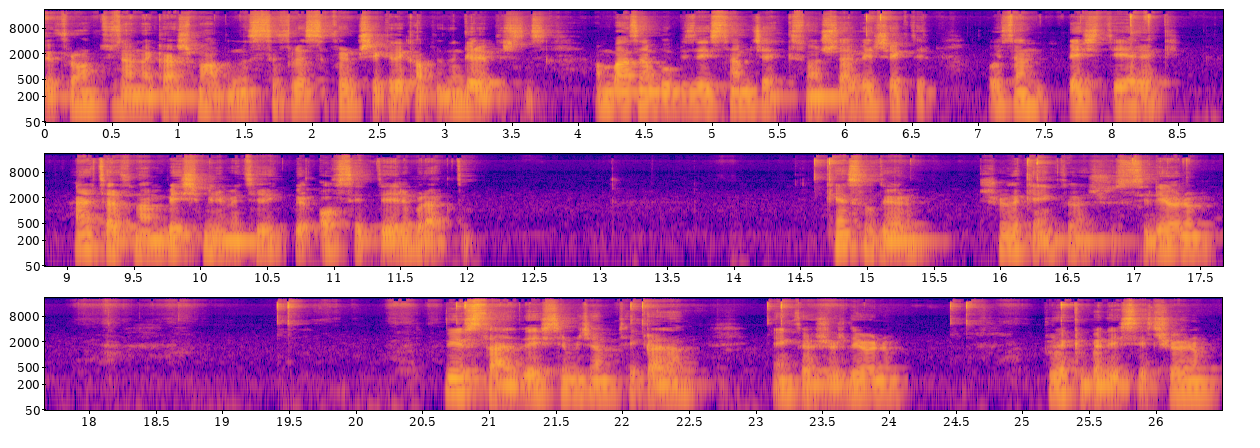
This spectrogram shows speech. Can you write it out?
ve front düzenle karşıma aldığımda sıfıra sıfır bir şekilde kapladığını görebilirsiniz. Ama bazen bu bize istenmeyecek sonuçlar verecektir. O yüzden 5 diyerek her tarafından 5 mm'lik bir offset değeri bıraktım. Cancel diyorum. Şuradaki enclosure siliyorum. Bir style değiştirmeyeceğim. Tekrardan enclosure diyorum. Buradaki body'yi seçiyorum.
